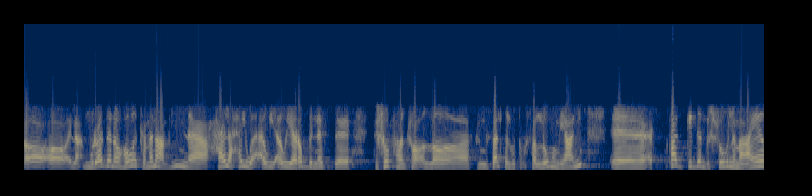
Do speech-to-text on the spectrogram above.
آه آه لا مراد أنا وهو كمان عاملين حالة حلوة قوي قوي. يا رب الناس تشوفها إن شاء الله في المسلسل وتوصل لهم يعني. آه، سعد جدا بالشغل معاه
